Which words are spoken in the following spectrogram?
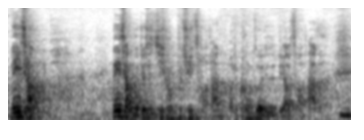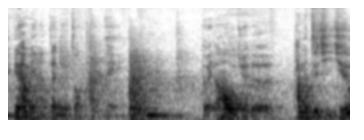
那一场，那一场我就是几乎不去吵他们，我的工作就是不要吵他们，因为他们也很在那个状态内。对，然后我觉得他们自己其实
